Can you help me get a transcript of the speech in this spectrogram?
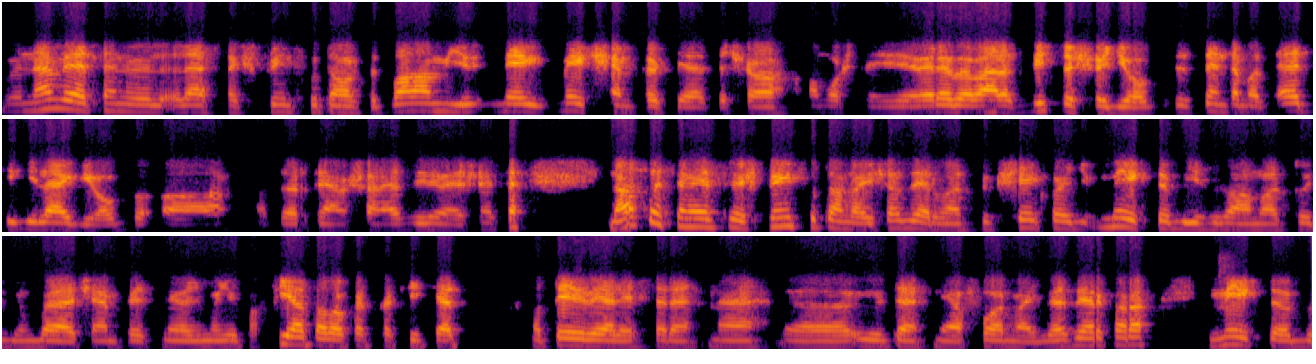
nem véletlenül lesznek sprint futamok, tehát valami még, mégsem tökéletes a, a mostani időre válasz, biztos, hogy jobb. Szerintem az eddigi legjobb a, a történelmi ez időmérés. Na azt hiszem észre, hogy sprint futamra is azért van szükség, hogy még több izgalmat tudjunk belecsempészni, hogy mondjuk a fiatalokat, akiket a tévé elé szeretne ültetni a Forma 1 vezérkara, még több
